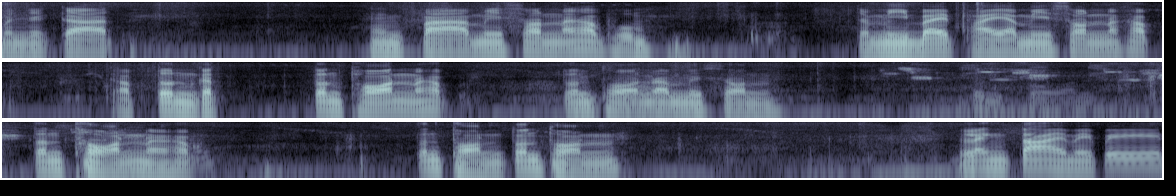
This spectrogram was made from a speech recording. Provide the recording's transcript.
บรรยากาศ แห่งป่าอเมซอนนะครับผม จะมีใบไผ่อเมซอนนะครับ กับต้นกับต้นทอนนะครับ ต้นทอนอเมซอนต้นสอนต้นถอนนะครับ ต้นถอนต้นถอนแรงใต้ไม่เป็น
